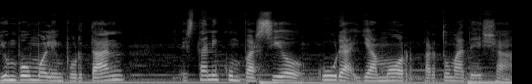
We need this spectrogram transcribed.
I un punt molt important és tenir compassió, cura i amor per tu mateixa,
